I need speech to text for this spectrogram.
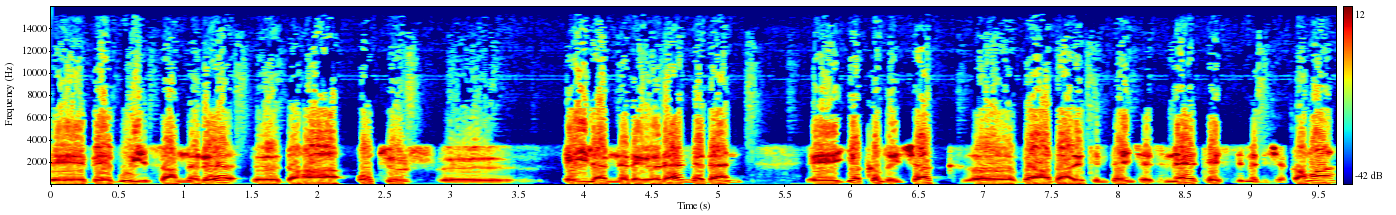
e, ve bu insanları e, daha o tür e, eylemlere yönelmeden e, yakalayacak e, ve adaletin pençesine teslim edecek. Ama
